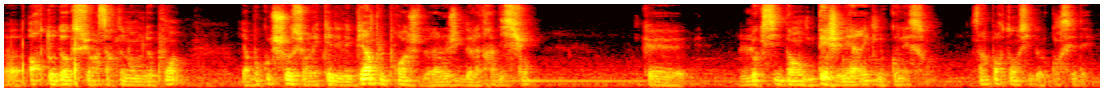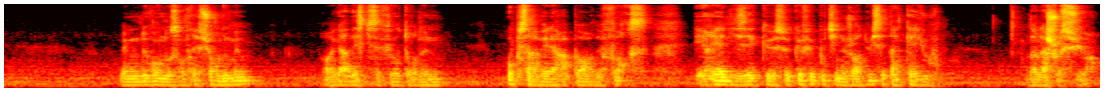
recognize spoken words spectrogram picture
euh, orthodoxe sur un certain nombre de points, il y a beaucoup de choses sur lesquelles il est bien plus proche de la logique de la tradition que l'Occident dégénéré que nous connaissons. C'est important aussi de le concéder. Mais nous devons nous centrer sur nous-mêmes, regarder ce qui se fait autour de nous, observer les rapports de force et réaliser que ce que fait Poutine aujourd'hui, c'est un caillou dans la chaussure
